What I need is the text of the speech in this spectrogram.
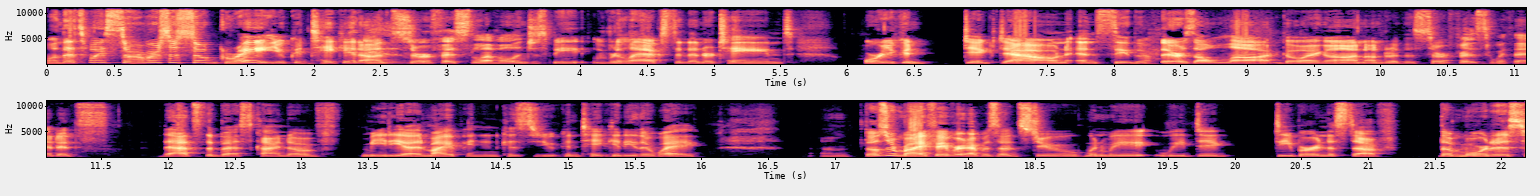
Well, that's why Star Wars is so great. You could take it on surface level and just be relaxed and entertained, or you can dig down and see that Yeah. there's a lot going on under the surface with it. It's that's the best kind of media, in my opinion, because you can take it either way. Um, those are my favorite episodes too. When we we dig deeper into stuff, the Mortis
